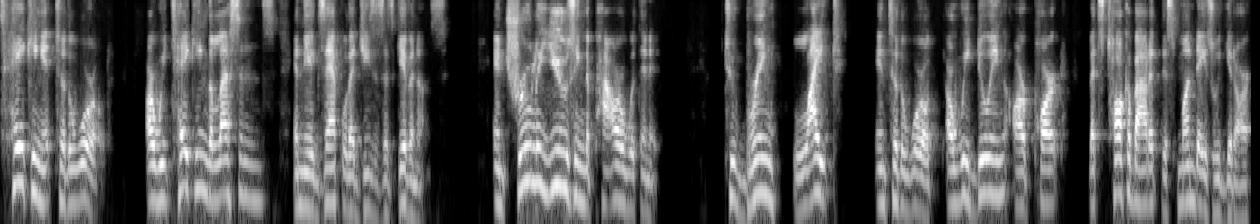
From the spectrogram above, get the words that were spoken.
taking it to the world? Are we taking the lessons and the example that Jesus has given us and truly using the power within it to bring light into the world? Are we doing our part? Let's talk about it this Monday as we get our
